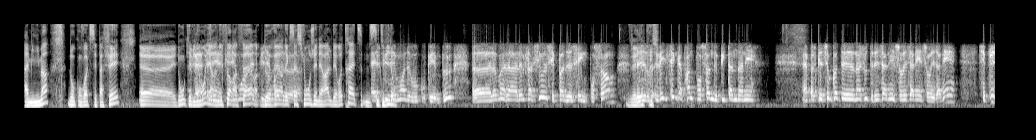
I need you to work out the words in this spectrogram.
à minima. Donc on voit que c'est pas fait. Euh, et donc évidemment, il y a un effort à faire de de- réindexation générale des retraites. C'est évident. Excusez-moi de vous couper un peu. Euh, la- la- L'inflation, c'est pas de 5%, Vous allez dire c'est plus. 25 à 30% depuis tant d'années. Hein, parce que si on, compte, on ajoute les années sur les années sur les années, c'est plus 5%,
